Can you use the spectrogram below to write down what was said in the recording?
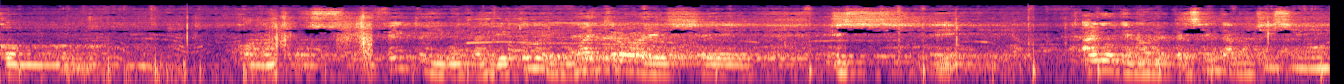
con, con nuestros defectos y nuestras virtudes, nuestro es, eh, es eh, algo que nos representa muchísimo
